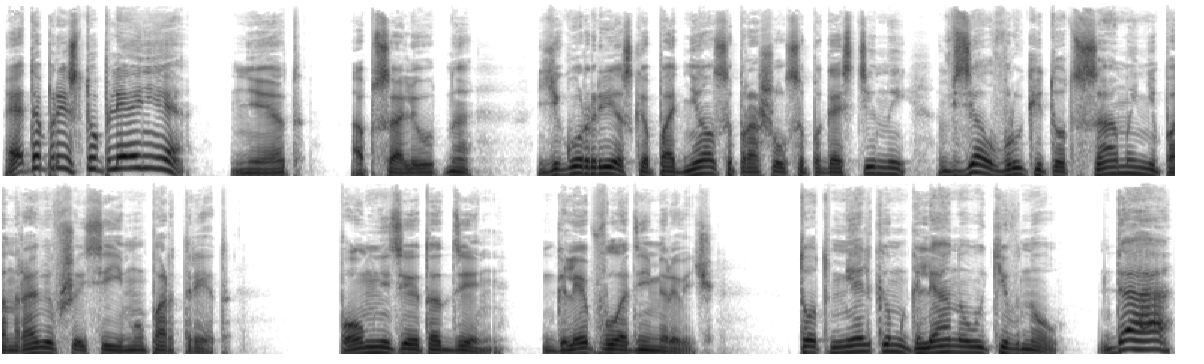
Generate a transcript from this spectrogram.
Это преступление?» «Нет, абсолютно». Егор резко поднялся, прошелся по гостиной, взял в руки тот самый не понравившийся ему портрет. «Помните этот день, Глеб Владимирович?» Тот мельком глянул и кивнул. «Да».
